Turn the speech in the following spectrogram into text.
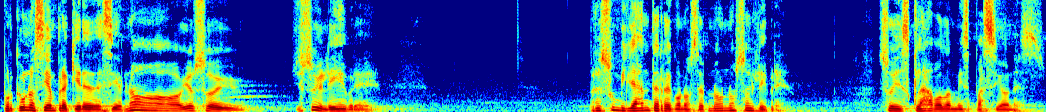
Porque uno siempre quiere decir, no, yo soy, yo soy libre. Pero es humillante reconocer, no, no soy libre. Soy esclavo de mis pasiones.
